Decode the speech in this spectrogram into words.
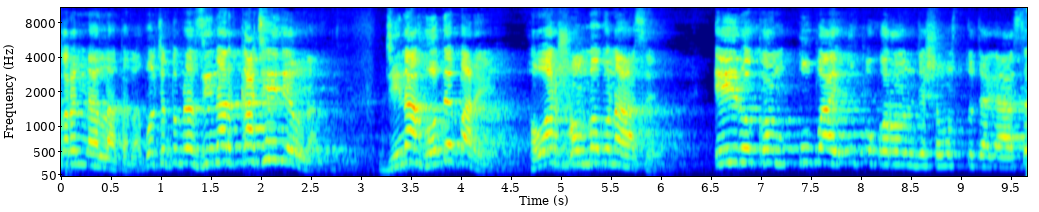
করেন না আল্লাহ তাআলা। বলছেন তোমরা জিনার কাছেই যেও না। জিনা হতে পারে, হওয়ার সম্ভাবনা আছে। এই রকম উপায়, উপকরণ যে সমস্ত জায়গা আছে,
